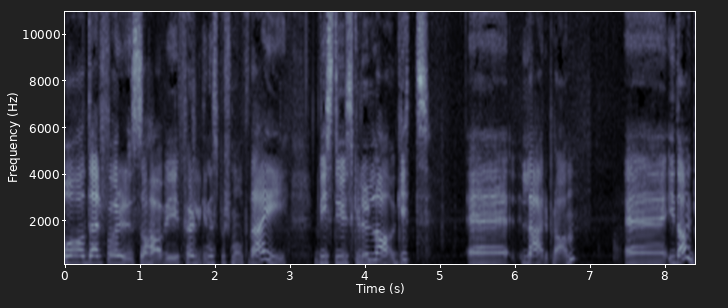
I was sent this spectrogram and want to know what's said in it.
Og derfor så har vi følgende spørsmål til deg. Hvis du skulle laget eh, læreplanen eh, i dag,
